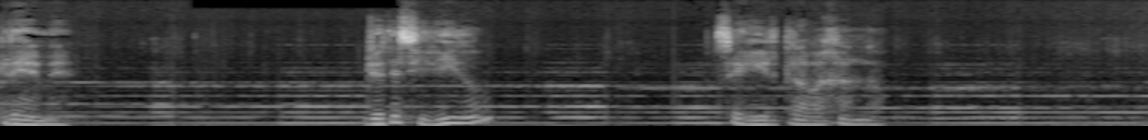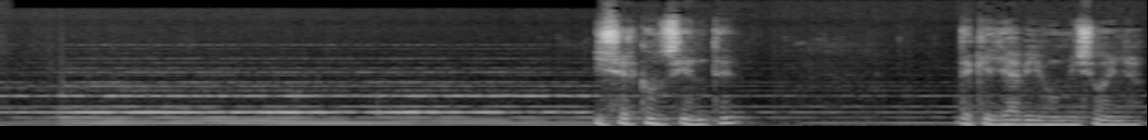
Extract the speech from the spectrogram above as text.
Créeme, yo he decidido seguir trabajando. Y ser consciente de que ya vivo mi sueño,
